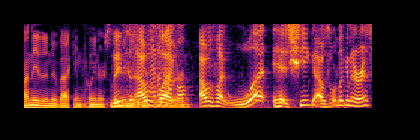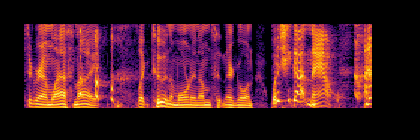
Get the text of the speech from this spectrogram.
I need a new vacuum cleaner. So Lisa, I was like, couple. I was like, what has she got? I was looking at her Instagram last night. it's like two in the morning. I'm sitting there going, what has she got now?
